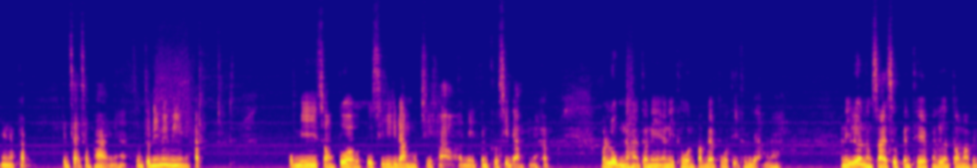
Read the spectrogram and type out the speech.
นี่นะครับ เป็นสายสะพายนะฮะส่วนตัวนี้ไม่มีนะครับ ผมมีสองตัวก็คือสีดำกับสีขาวอันนี้เป็นตัวสีดำนะครับวอลลุ่มนะฮะตัวนี้อันนี้โทนปรับได้ปกติทุกอย่างนะอันนี้เลื่อนทางซ้ายสุดเป็นเทปนะเลื่อนต่อมาเป็น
